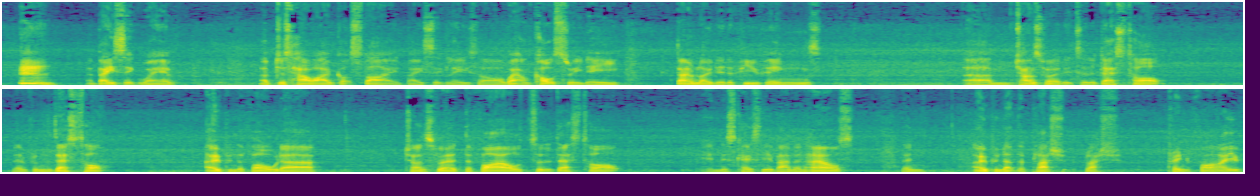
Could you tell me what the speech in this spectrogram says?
a basic way of of just how I got started basically. So I went on Cults 3D downloaded a few things um, transferred it to the desktop. Then from the desktop opened the folder transferred the file to the desktop, in this case the abandoned house, then opened up the Flash, Flash Print 5,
